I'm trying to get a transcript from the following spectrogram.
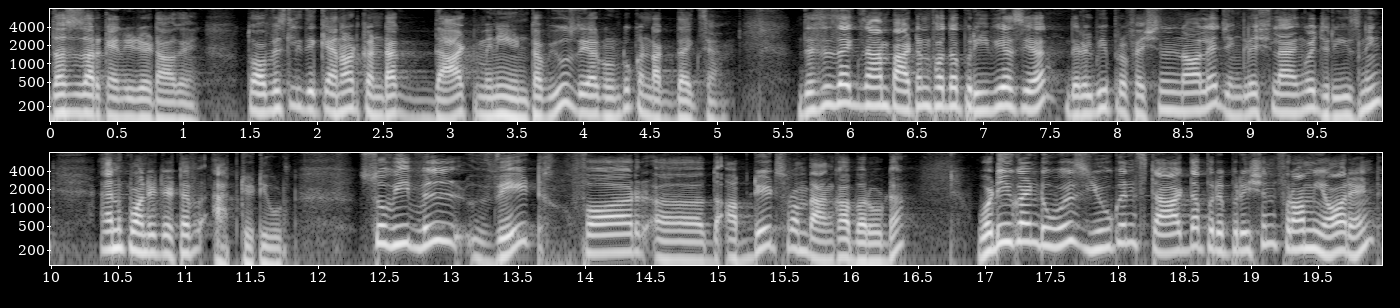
दस हज़ार कैंडिडेट आ गए तो obviously they can not conduct that many interviews they are going to conduct the exam This is the exam pattern for the previous year. There will be professional knowledge, English language, reasoning, and quantitative aptitude. So we will wait for uh, the updates from Bank of Baroda. What you can do is you can start the preparation from your end.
